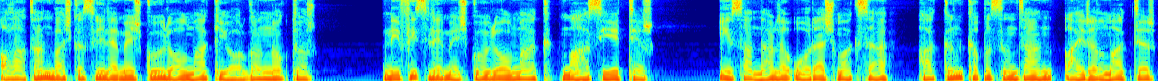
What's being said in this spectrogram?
Allah'tan başkasıyla meşgul olmak yorgunluktur. Nefisle meşgul olmak masiyettir. İnsanlarla uğraşmaksa hakkın kapısından ayrılmaktır.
